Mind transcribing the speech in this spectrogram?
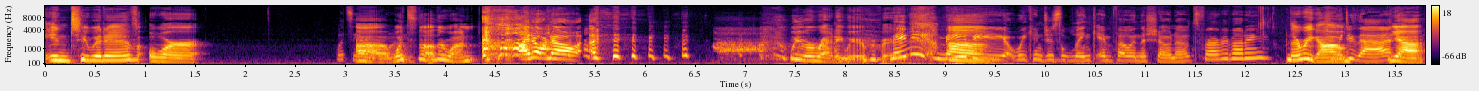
intuitive or What's the other uh what's the other one? I don't know. we were ready we were prepared. Maybe maybe um, we can just link info in the show notes for everybody. there we go we do that? yeah.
